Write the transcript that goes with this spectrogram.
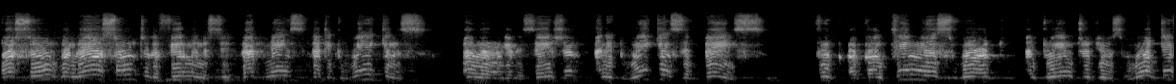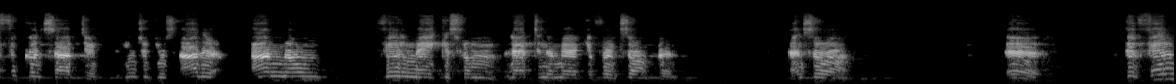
are sold, when they are sold to the film industry, that means that it weakens our organization and it weakens the base for a continuous work and to introduce more difficult subjects, introduce other unknown filmmakers from Latin America, for example, and so on. Uh, the film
